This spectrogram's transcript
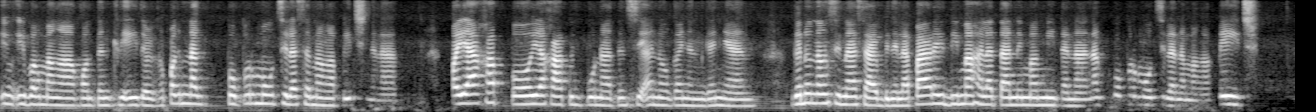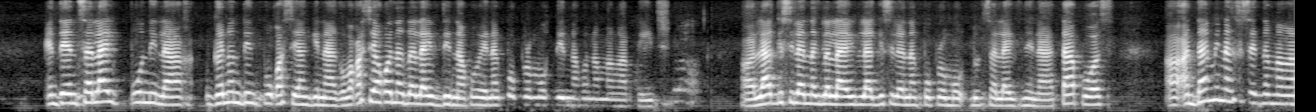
yung ibang mga content creator, kapag nagpo-promote sila sa mga page nila, payakap po, yakapin po natin si ano, ganyan-ganyan. Ganun ang sinasabi nila para hindi mahalata ni Mamita na nagpo-promote sila ng mga page. And then sa live po nila, ganun din po kasi ang ginagawa. Kasi ako nagla-live din ako eh, nagpo-promote din ako ng mga page. Ah, lagi sila nagla-live, lagi sila nagpo-promote dun sa live nila. Tapos, ah, ang dami nagsasend ng mga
